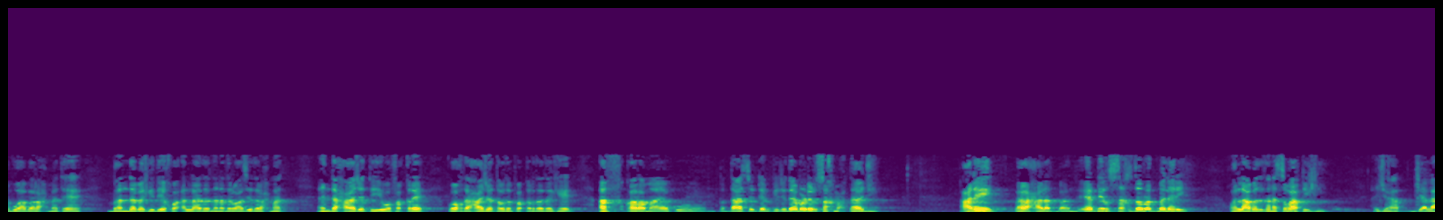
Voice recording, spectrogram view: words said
ابواب رحمته بنده به کې دی خو الله د دنه دروازې د رحمت عند حاجته وفقره وخت حاجت او د فقر د دکې افقر ما يكون په داسې ټیم کې چې د ډېر سخت محتاجي علی په حالت باندې ډېر سخت ضرورت بلري والله به دنه سواقي کی حجاب چې الله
